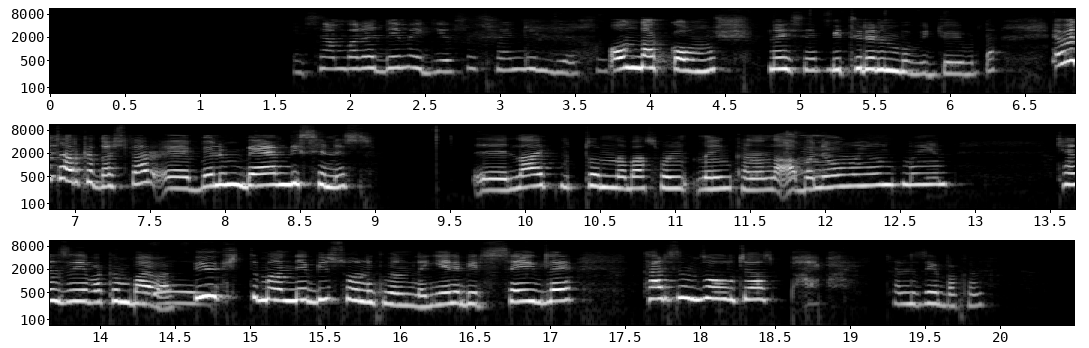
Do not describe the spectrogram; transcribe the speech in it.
E sen bana deme diyorsun, kendin diyorsun. 10 dakika olmuş. Neyse bitirelim bu videoyu burada. Evet arkadaşlar e, bölümü beğendiyseniz e, like butonuna basmayı unutmayın. Kanala abone olmayı unutmayın. Kendinize iyi bakın. Bay bay. Büyük ihtimalle bir sonraki bölümde yeni bir save ile karşınızda olacağız. Bay bay. Kendinize iyi bakın.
